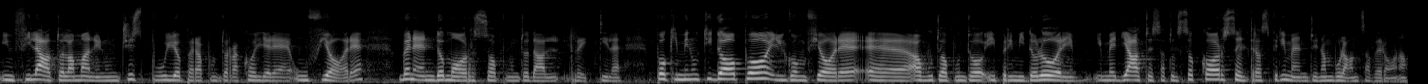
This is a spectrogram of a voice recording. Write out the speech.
infilato la mano in un cespuglio per appunto raccogliere un fiore, venendo morso appunto dal rettile. Pochi minuti dopo il gonfiore eh, ha avuto appunto i primi dolori. Immediato è stato il soccorso e il trasferimento in ambulanza a Verona.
